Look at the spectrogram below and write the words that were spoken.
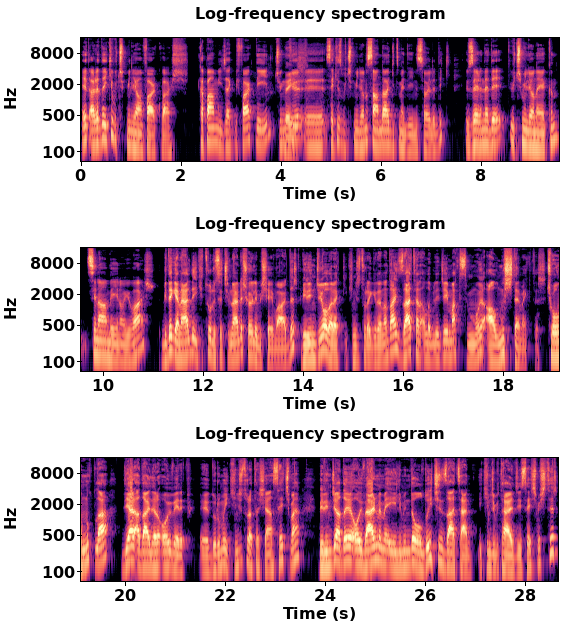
Evet arada 2,5 milyon fark var. Kapanmayacak bir fark değil. Çünkü Değil. e, 8,5 milyonu sandığa gitmediğini söyledik. Üzerine de 3 milyona yakın Sinan Bey'in oyu var. Bir de genelde iki turlu seçimlerde şöyle bir şey vardır. Birinci olarak ikinci tura giren aday zaten alabileceği maksimum oyu almış demektir. Çoğunlukla diğer adaylara oy verip e, durumu ikinci tura taşıyan seçmen birinci adaya oy vermeme eğiliminde olduğu için zaten ikinci bir tercihi seçmiştir.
